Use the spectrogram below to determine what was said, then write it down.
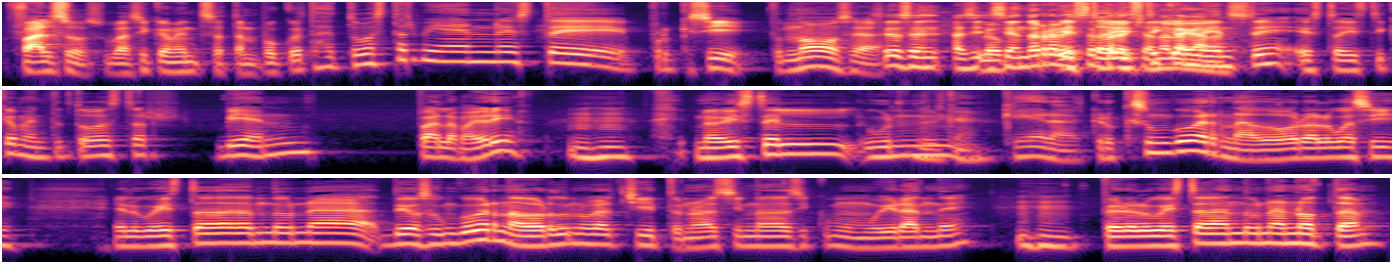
falsos, básicamente. O sea, tampoco, "Ah, todo va a estar bien, este, porque sí, pues no, o sea. Sí, así, lo- siendo realista, pero echándole ganas. estadísticamente, estadísticamente todo va a estar bien para la mayoría. ¿No viste el, un... ¿El qué? qué? era? Creo que es un gobernador o algo así. El güey estaba dando una... Dios, un gobernador de un lugar chiquito, no era así nada así como muy grande. Pero el güey está dando una nota.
